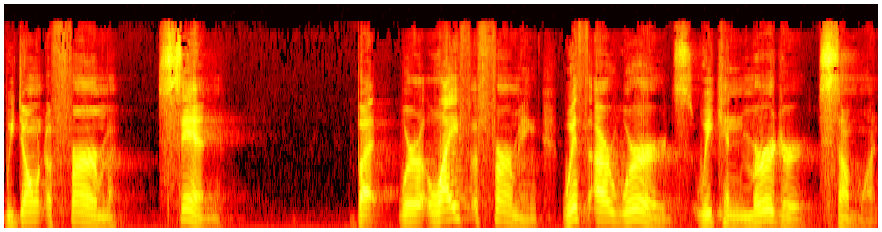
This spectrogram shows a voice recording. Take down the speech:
We don't affirm sin, but we're life affirming. With our words, we can murder someone.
